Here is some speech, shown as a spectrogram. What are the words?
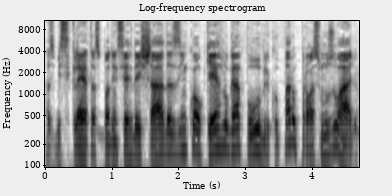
As bicicletas podem ser deixadas em qualquer lugar público para o próximo usuário.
